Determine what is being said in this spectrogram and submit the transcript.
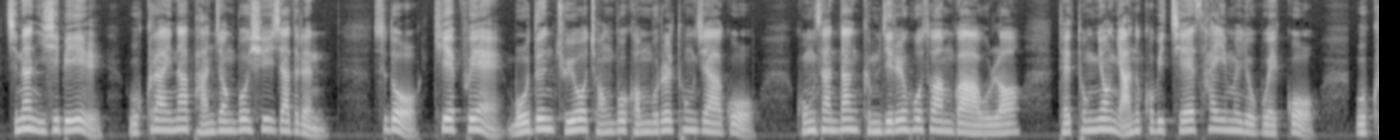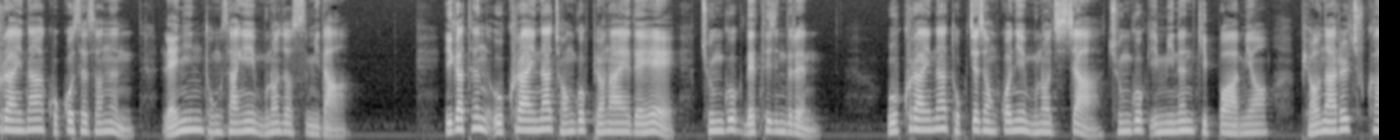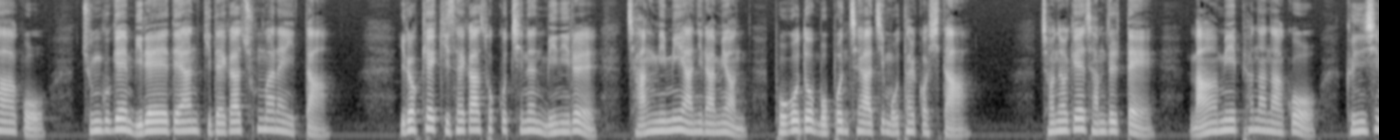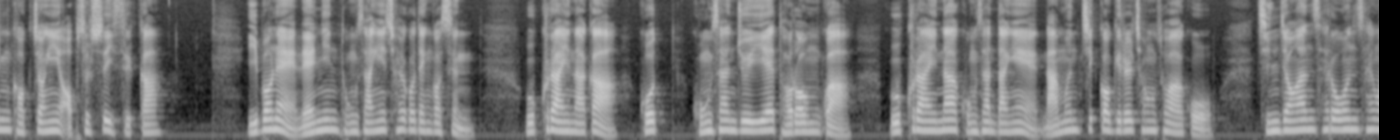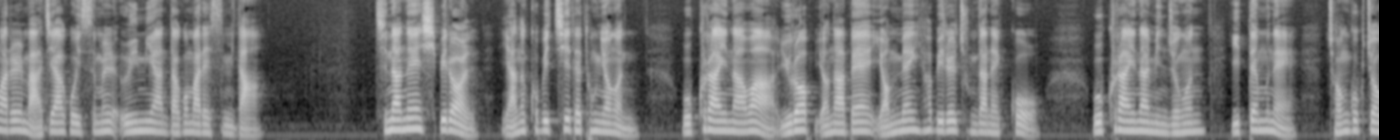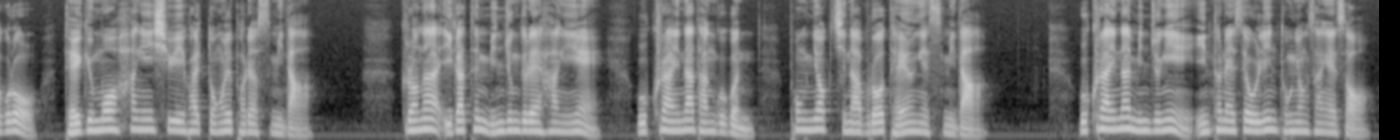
지난 22일 우크라이나 반정부 시위자들은 수도 키예프의 모든 주요 정부 건물을 통제하고 공산당 금지를 호소함과 아울러 대통령 야누코비치의 사임을 요구했고 우크라이나 곳곳에서는 레닌 동상이 무너졌습니다. 이 같은 우크라이나 전국 변화에 대해 중국 네티즌들은 우크라이나 독재 정권이 무너지자 중국 인민은 기뻐하며 변화를 축하하고 중국의 미래에 대한 기대가 충만해 있다. 이렇게 기세가 솟구치는 민의를 장님이 아니라면 보고도 못 본 채 하지 못할 것이다. 저녁에 잠들 때 마음이 편안하고 근심 걱정이 없을 수 있을까? 이번에 레닌 동상이 철거된 것은 우크라이나가 곧 공산주의의 더러움과 우크라이나 공산당의 남은 찌꺼기를 청소하고 진정한 새로운 생활을 맞이하고 있음을 의미한다고 말했습니다. 지난해 11월 야누코비치 대통령은 우크라이나와 유럽 연합의 연맹 협의를 중단했고 우크라이나 민중은 이 때문에 전국적으로 대규모 항의 시위 활동을 벌였습니다. 그러나 이 같은 민중들의 항의에 우크라이나 당국은 폭력 진압으로 대응했습니다. 우크라이나 민중이 인터넷에 올린 동영상에서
